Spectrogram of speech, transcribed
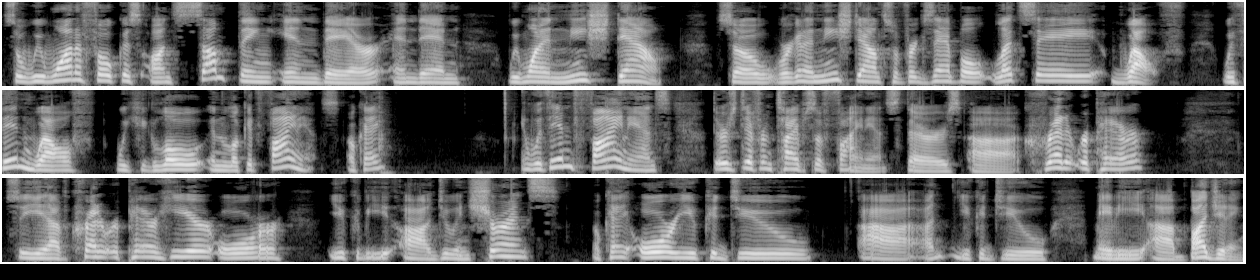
So we want to focus on something in there, and then we want to niche down. So we're going to niche down. So, for example, let's say wealth. Within wealth, we could go and look at finance. Okay. And within finance, there's different types of finance. There's uh, credit repair. So you have credit repair here, or you could be uh, do insurance. Okay. Or you could do Uh, you could do maybe uh, budgeting,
